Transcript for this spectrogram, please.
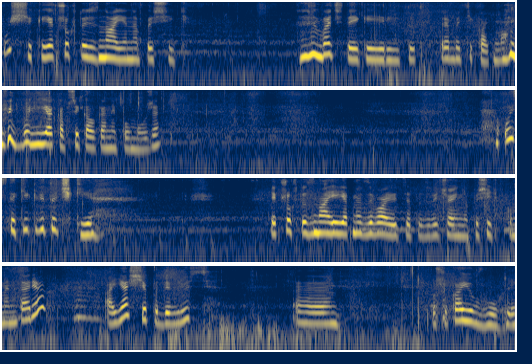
кущики. Якщо хтось знає, напишіть. Бачите, який рій тут. Треба тікати, мабуть, бо ніяка пшикалка не поможе. Ось такі квіточки. Якщо хто знає, як називаються, то, звичайно, пишіть в коментарях. А я ще подивлюсь, е, пошукаю в гуглі.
